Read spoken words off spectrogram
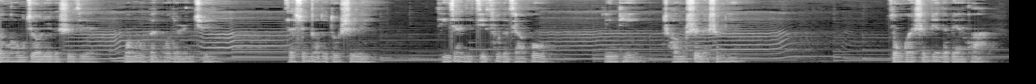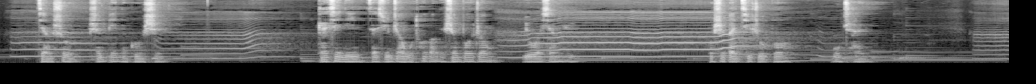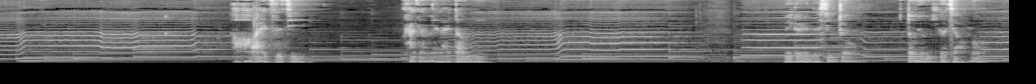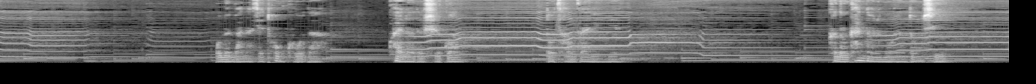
灯红酒绿的世界，忙碌奔波的人群，在喧闹的都市里，停下你急促的脚步，聆听城市的声音，纵观身边的变化，讲述身边的故事。感谢您在寻找乌托邦的声波中与我相遇，我是本期主播沐晨。爱自己，他在未来等你。每个人的心中都有一个角落，我们把那些痛苦的、快乐的时光。都藏在里面，可能看到了某样东西，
